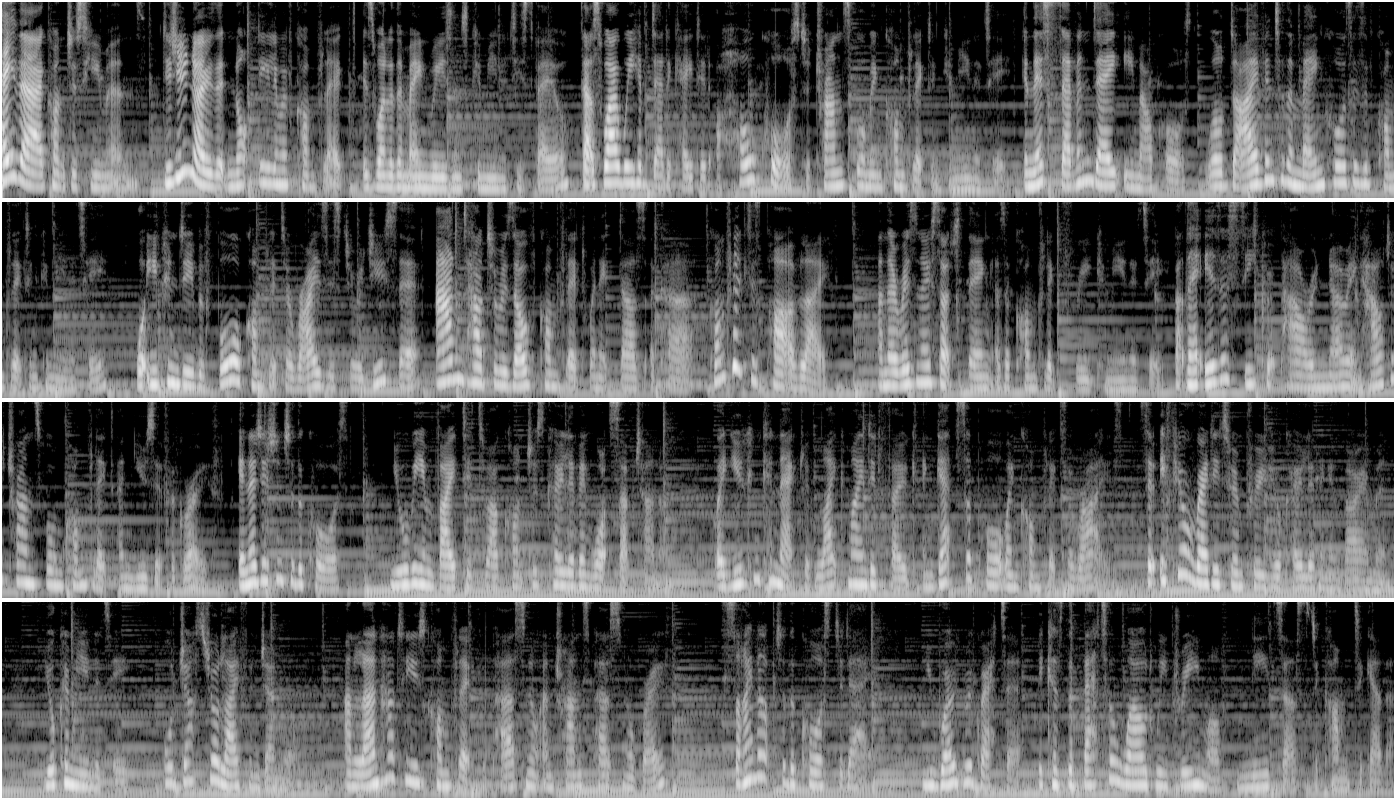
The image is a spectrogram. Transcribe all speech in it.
Hey there, conscious humans! Did you know that not dealing with conflict is one of the main reasons communities fail? That's why we have dedicated a whole course to transforming conflict in community. In this seven day email course, we'll dive into the main causes of conflict in community, what you can do before conflict arises to reduce it, and how to resolve conflict when it does occur. Conflict is part of life and there is no such thing as a conflict free community. But there is a secret power in knowing how to transform conflict and use it for growth. In addition to the course, you will be invited to our Conscious Co Living WhatsApp channel. Where you can connect with like minded folk and get support when conflicts arise. So, if you're ready to improve your co living environment, your community, or just your life in general, and learn how to use conflict for personal and transpersonal growth, sign up to the course today you won't regret it because the better world we dream of needs us to come together.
